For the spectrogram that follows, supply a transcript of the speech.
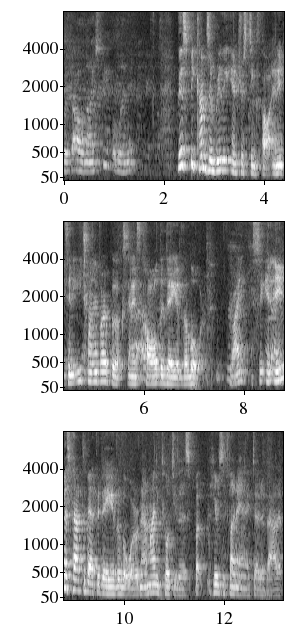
with all nice people in it. This becomes a really interesting thought, and it's in each one of our books, and it's called The Day of the Lord, right? See, and Amos talked about the Day of the Lord, Now, I might have told you this, but here's a fun anecdote about it.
